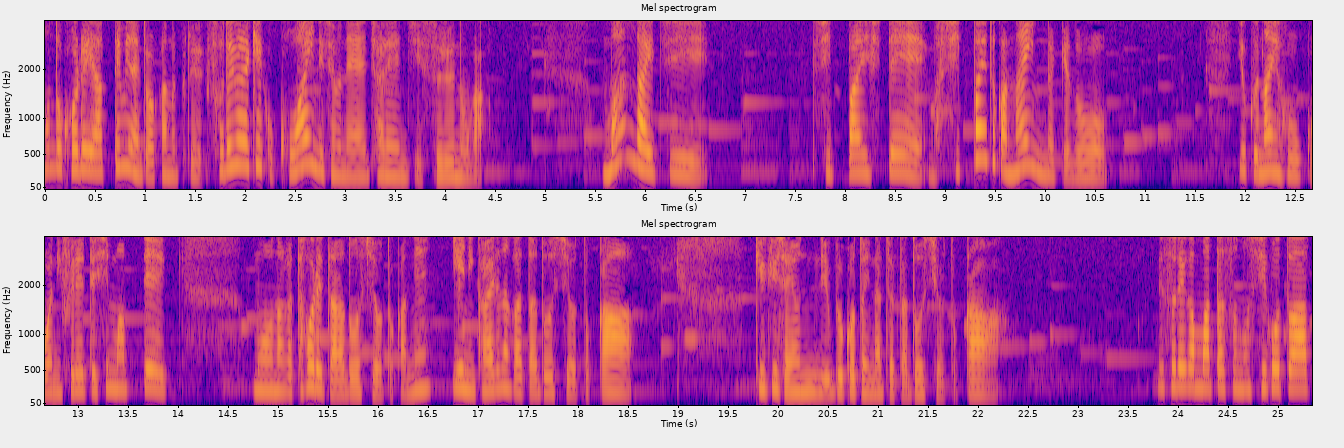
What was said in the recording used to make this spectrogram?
本当これやってみないと分かんなくてそれぐらい結構怖いんですよねチャレンジするのが。万が一失敗して、まあ、失敗とかないんだけど良くない方向に触れてしまってもうなんか倒れたらどうしようとかね家に帰れなかったらどうしようとか救急車呼ぶことになっちゃったらどうしようとか。でそれがまたその仕事あっ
